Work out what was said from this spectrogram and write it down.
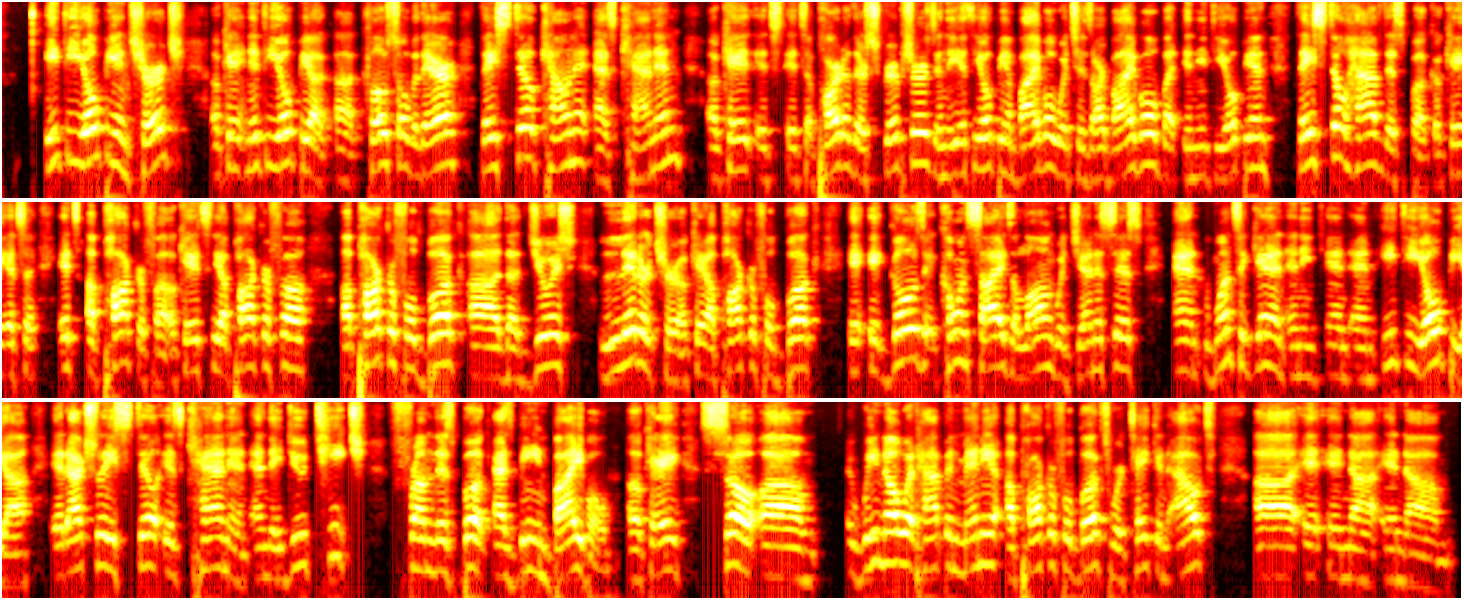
Ethiopian church okay in ethiopia uh, close over there they still count it as canon okay? It's it's a part of their scriptures in the ethiopian bible which is our bible but in ethiopian they still have this book okay? It's a it's apocrypha okay? It's the apocrypha apocryphal book uh the jewish literature okay? Apocryphal book. It, it goes it coincides along with genesis and once again, in, in, in Ethiopia, it actually still is canon, and they do teach from this book as being Bible. Okay, so um, we know what happened. Many apocryphal books were taken out uh, in uh, in um,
